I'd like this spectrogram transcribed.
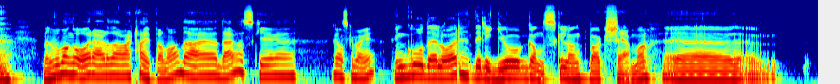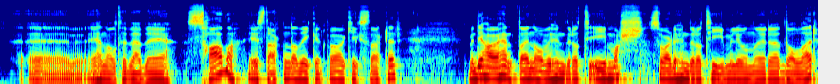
Men hvor mange år er det det har vært hypa nå? Det er, det er ganske, ganske mange. En god del år. De ligger jo ganske langt bak skjema. Eh, eh, I henhold til det de sa da i starten, da de gikk ut på Kickstarter. Men de har jo henta inn over 110 I mars så var det 110 millioner dollar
